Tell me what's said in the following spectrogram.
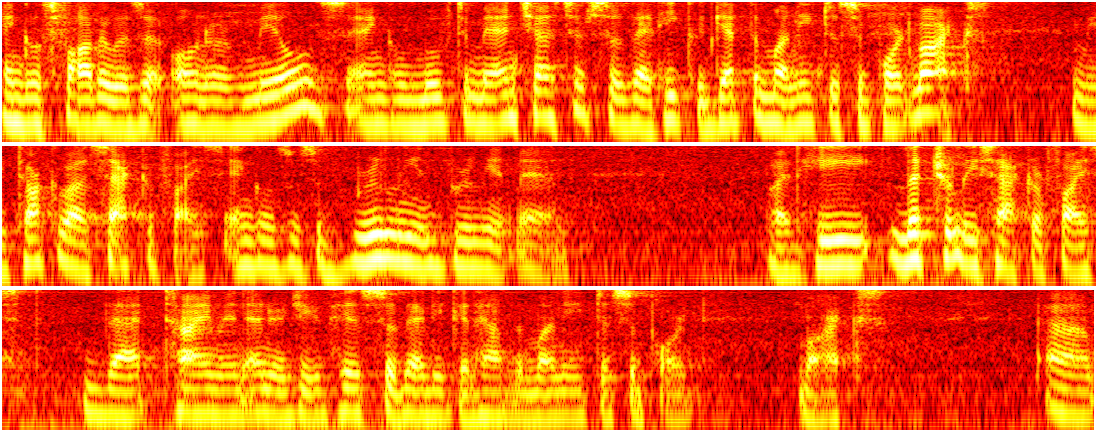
Engels' father was an owner of mills. Engels moved to Manchester so that he could get the money to support Marx. I mean, talk about sacrifice. Engels was a brilliant, brilliant man. But he literally sacrificed that time and energy of his so that he could have the money to support Marx. Uh,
